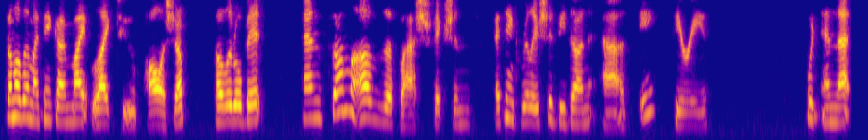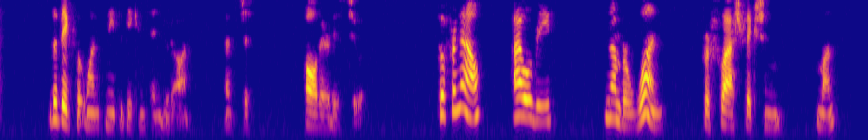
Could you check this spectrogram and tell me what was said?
Some of them I think I might like to polish up a little bit, and some of the Flash fictions I think really should be done as a series, and that the Bigfoot ones need to be continued on. That's just all there is to it. So for now, I will read number one for Flash Fiction Month's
